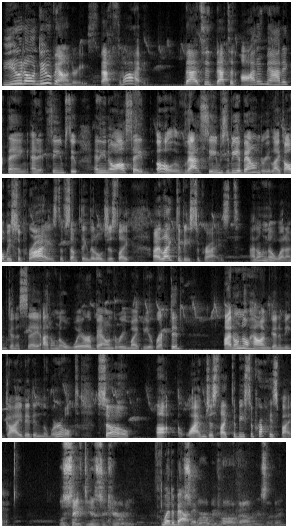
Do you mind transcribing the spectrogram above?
you don't do boundaries. That's why. That's it. That's an automatic thing, and it seems to. And you know, I'll say, "Oh, that seems to be a boundary." Like I'll be surprised of something that'll just like. I like to be surprised. I don't know what I'm going to say. I don't know where a boundary might be erected. I don't know how I'm going to be guided in the world. So, uh, I'm just like to be surprised by it. Well, safety and security What about is it? where we draw our boundaries. I think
